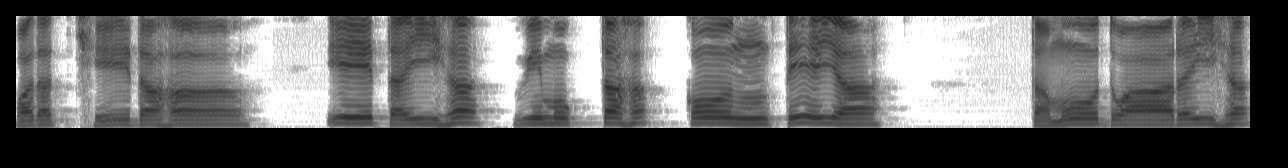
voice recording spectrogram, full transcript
पदच्छेदः एतैः विमुक्तः कौन्तेय तमोद्वारैः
